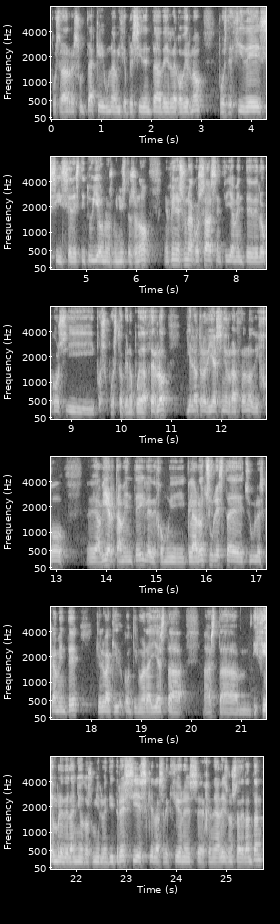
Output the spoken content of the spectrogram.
pues ahora resulta que una vicepresidenta del gobierno pues decide si se destituye a unos ministros o no. En fin, es una cosa sencillamente de locos y por supuesto que no puede hacerlo. Y el otro día el señor Garzón lo dijo eh, abiertamente y le dejó muy claro, chulescamente, que él va a continuar ahí hasta, hasta mm, diciembre del año 2023, si es que las elecciones eh, generales no se adelantan,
